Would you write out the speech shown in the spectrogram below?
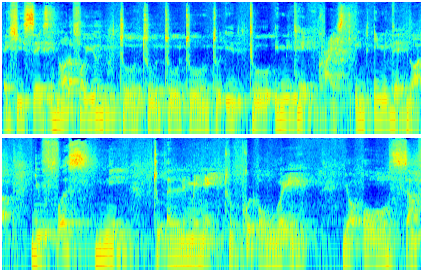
and he says, in order for you to, to, to, to, to, to imitate Christ, to imitate God, you first need to eliminate, to put away your old self.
